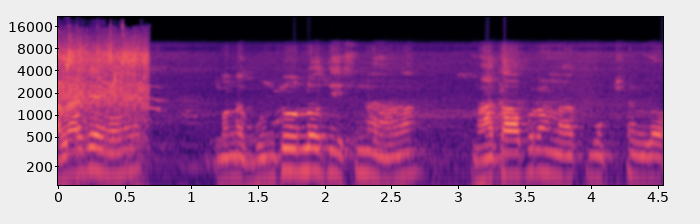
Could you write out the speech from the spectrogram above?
అలాగే మొన్న గుంటూరులో తీసిన నా కాపురం నాకు ముఖ్యంలో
